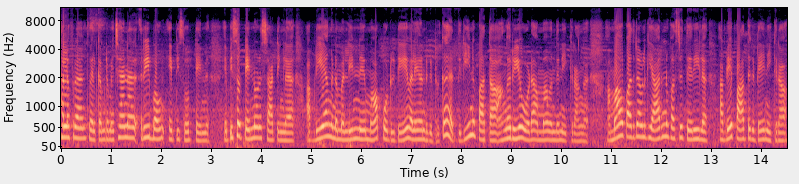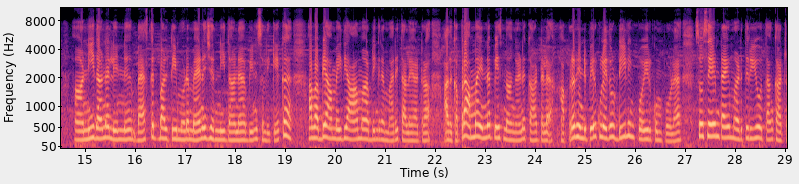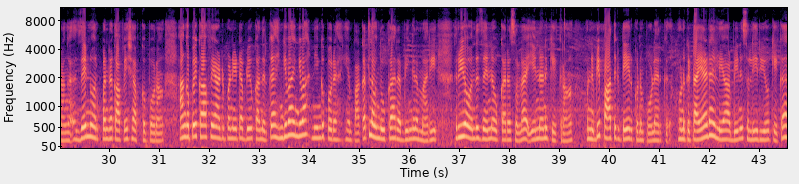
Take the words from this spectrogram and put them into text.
Hello friends welcome to my channel rebound episode ten episode டென்னோட ஸ்டார்டிங்கில் அப்படியே அங்கே நம்ம லின்னு மாப் போட்டுக்கிட்டே விளையாண்டுக்கிட்டு இருக்க. திடீர்னு பார்த்தா அங்கே ரியோவோட அம்மா வந்து நிற்கிறாங்க அம்மாவை பார்த்துட்டு அவளுக்கு யாருன்னு ஃபஸ்ட்டு தெரியல. அப்படியே பார்த்துக்கிட்டே நிற்கிறா நீ தானே லின்னு பேஸ்கெட் பால் டீமோட மேனேஜர் நீ தானே அப்படின்னு சொல்லி கேட்க அவள் அப்படியே அமைதி ஆமாம் அப்படிங்கிற மாதிரி தலையாடுறா அதுக்கப்புறம் அம்மா என்ன பேசுனாங்கன்னு காட்டலை. அப்புறம் ரெண்டு பேருக்குள்ளே ஏதோ டீலிங் போயிருக்கும் போல். ஸோ சேம் டைம் அடுத்து ரியோ தான் காட்டுறாங்க. ஜென் ஒர்க் பண்ணுற காஃபே ஷாப்க்கு போகிறான் அங்கே போய் காஃபே ஆர்டர் பண்ணிவிட்டு அப்படியே உட்காந்துருக்க இங்கே வா இங்கே வா நீ எங்கே போகிற என் பக்கத்தில் வந்து உட்கார் அப்படிங்கிற மாதிரி ரியோ வந்து ஜென்னை உட்கார சொல்ல என்னன்னு கேட்குறான் உன்னை இப்படி பார்த்துக்கிட்டே இருக்கணும் போல இருக்குது உனக்கு டயர்டாக இல்லையா அப்படின்னு சொல்லி ரியோ கேட்க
